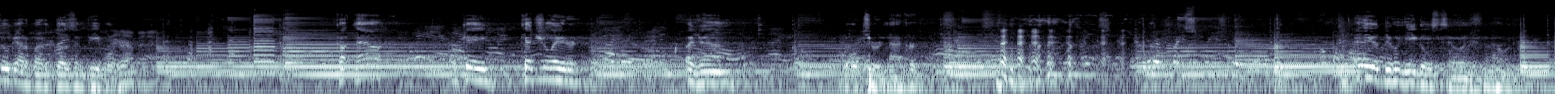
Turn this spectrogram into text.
still got about a dozen people here. Cutting out? Okay, catch you later. Bye, John. Walter old turd knocker. I think he'll do an Eagles tune.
